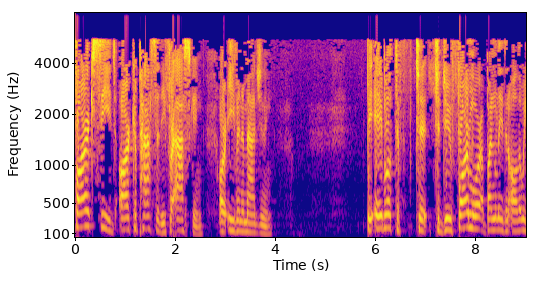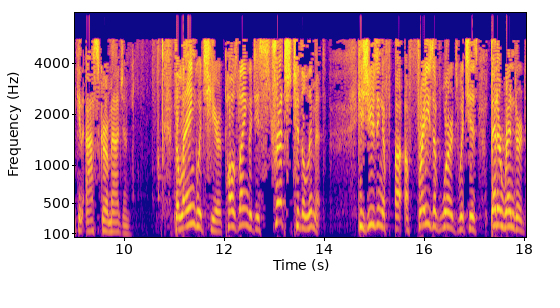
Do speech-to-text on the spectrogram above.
far exceeds our capacity for asking or even imagining. Be able to to, to do far more abundantly than all that we can ask or imagine. The language here, Paul's language is stretched to the limit. He's using a, a, a phrase of words which is better rendered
